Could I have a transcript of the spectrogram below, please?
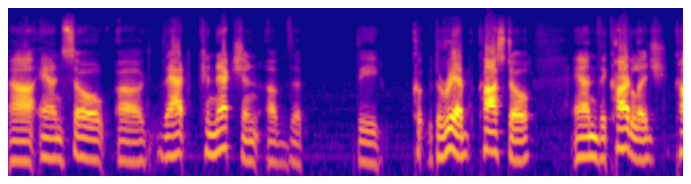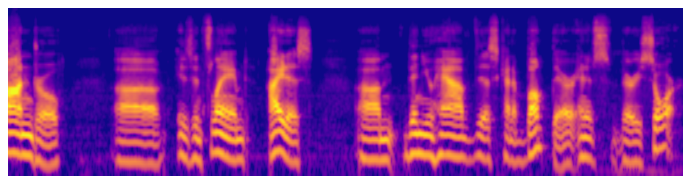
uh, and so uh, that connection of the the the rib costo and the cartilage chondro uh, is inflamed itis. Um, then you have this kind of bump there, and it's very sore,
